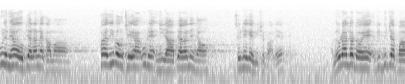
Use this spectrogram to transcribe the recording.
ဥပဒေများကိုပြဋ္ဌာန်းတဲ့အခါမှာဖွဲ့စည်းပုံအခြေခံဥပဒေအညီတာပြဋ္ဌာန်းတဲ့ကြောင်းဆွေးနွေးခဲ့ပြီးဖြစ်ပါတယ်အမျိုးသားလွှတ်တော်ရဲ့အတည်ပြုချက်ပါ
